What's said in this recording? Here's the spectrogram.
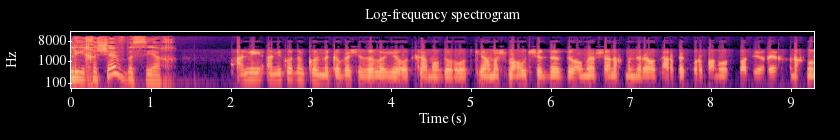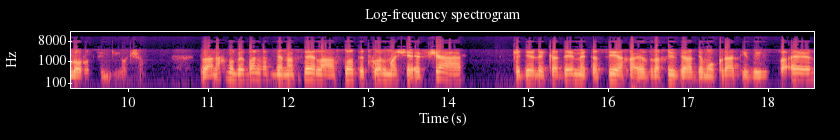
להיחשב בשיח. אני, אני קודם כל מקווה שזה לא יהיה עוד כמה דורות, כי המשמעות של זה, זה אומר שאנחנו נראה עוד הרבה קורבנות בדרך, אנחנו לא רוצים להיות שם. ואנחנו בבל"ד ננסה לעשות את כל מה שאפשר כדי לקדם את השיח האזרחי והדמוקרטי בישראל,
